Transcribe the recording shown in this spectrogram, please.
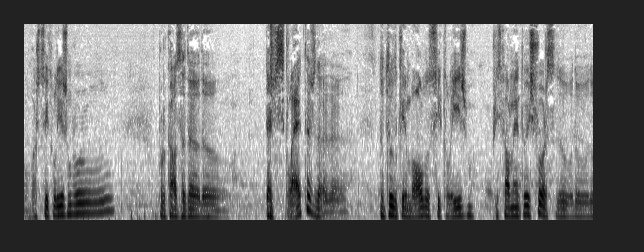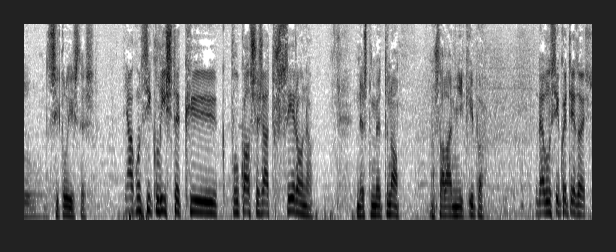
Eu gosto de ciclismo por causa do, do, das bicicletas, de, de, de, tudo que envolve o ciclismo, principalmente o esforço do, do, dos ciclistas. Tem algum ciclista que, que, pelo qual esteja a torcer ou não? Neste momento não. Não está lá a minha equipa. W52.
